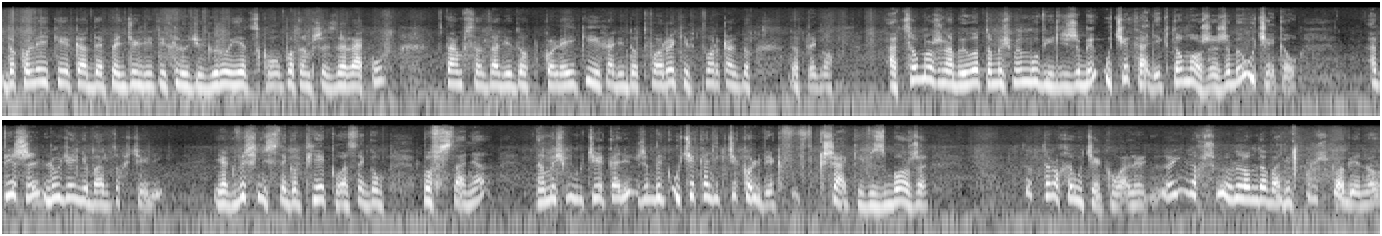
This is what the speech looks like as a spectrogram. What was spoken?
Do kolejki EKD pędzili tych ludzi Grujecką, potem przez Raków, tam wsadzali do kolejki, jechali do tworek i w tworkach do, do tego. A co można było, to myśmy mówili, żeby uciekali, kto może, żeby uciekał. A wiesz, ludzie nie bardzo chcieli. Jak wyszli z tego piekła, z tego powstania, a myśmy uciekali, żeby uciekali gdziekolwiek, w, w krzaki, w zboże. To trochę uciekło, ale no i no, lądowali w Pruszkowie, no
